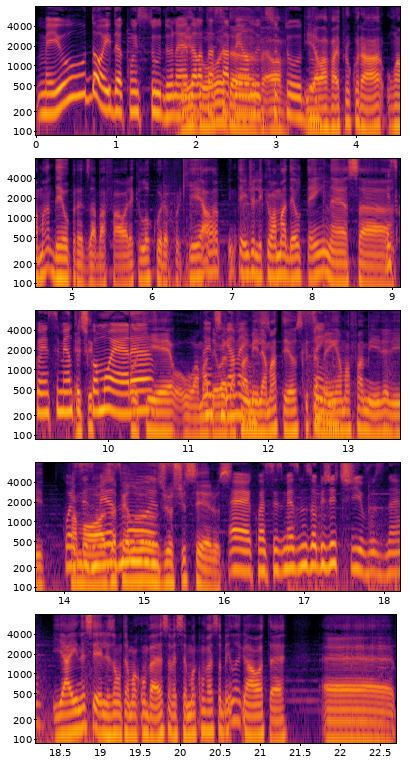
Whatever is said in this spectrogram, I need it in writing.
Meio doida com isso tudo, né? meio Dela tá sabendo disso ela- tudo. E ela vai procurar o Amadeu pra desabafar. Olha que loucura, porque ela entende ali que o Amadeu tem nessa Esse conhecimento esse- de como era. Porque o Amadeu é da família Mateus, que Sim. também é uma família ali Com esses famosa pelos mesmos- justiceiros. É, com esses mesmos objetivos, né? E aí, nesse, eles vão ter uma conversa, vai ser uma conversa bem legal até. É,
